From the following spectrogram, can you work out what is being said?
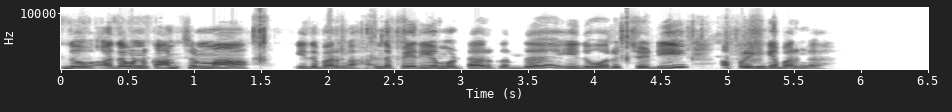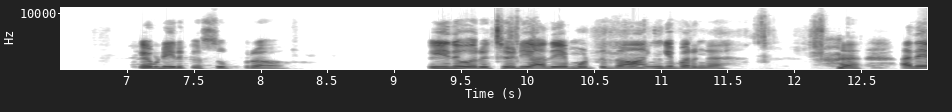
இதோ அதை ஒன்று காமிச்சோம்மா. இது பாருங்க இந்த பெரிய மொட்டா இருக்கிறது இது ஒரு செடி அப்புறம் இங்கே பாருங்க. எப்படி இருக்கு? சூப்பரா. இது ஒரு செடி அதே மொட்டு தான் இங்கே பாருங்க. அதே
